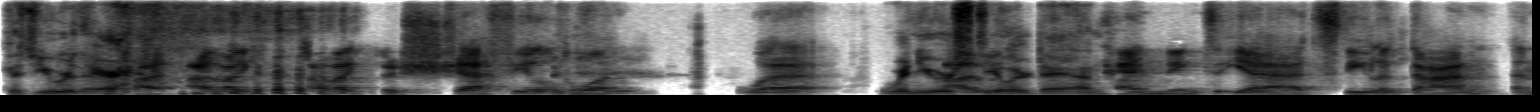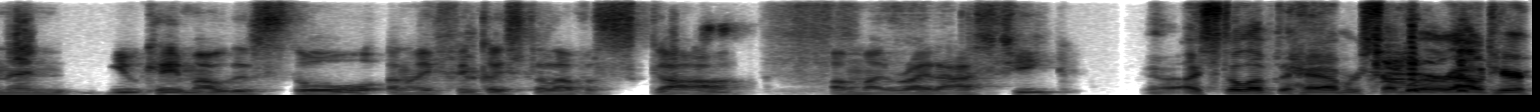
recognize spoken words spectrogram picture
Because you were there I, I like I like the Sheffield one where when you were I Steeler Dan. pretending to yeah Steeler Dan, and then you came out as Thor, and I think I still have a scar on my right ass cheek. Yeah, I still have the hammer somewhere around here.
